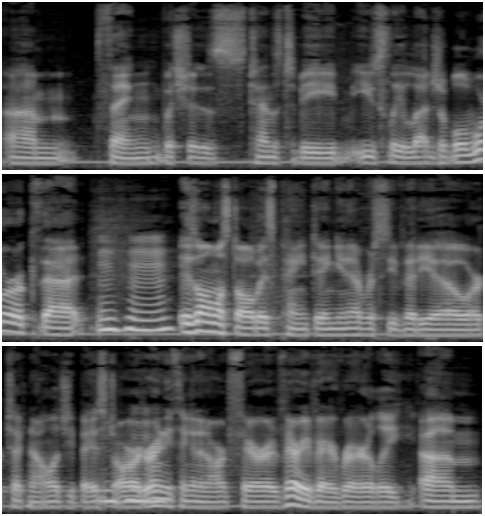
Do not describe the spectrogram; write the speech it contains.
um, thing, which is tends to be easily legible work that is almost always painting. You never see video or technology based art or anything in an art fair. Very, very rarely. Um,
